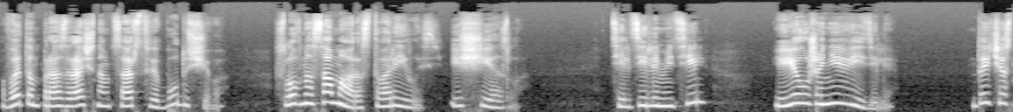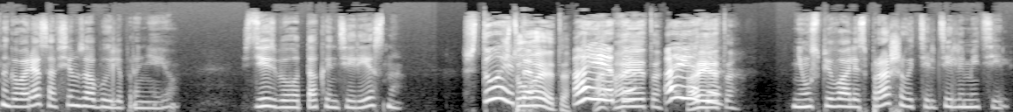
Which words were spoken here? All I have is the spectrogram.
в этом прозрачном царстве будущего словно сама растворилась, исчезла. Тильтиль и Метиль ее уже не видели, да и, честно говоря, совсем забыли про нее. Здесь было так интересно. Что, Что это? это? А это? А это? А А это? это? Не успевали спрашивать Тильтиль и Метиль,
